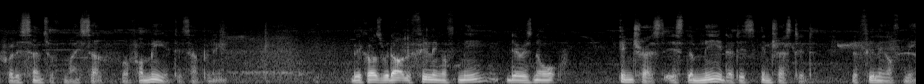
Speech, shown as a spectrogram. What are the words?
for the sense of myself. Or for me it is happening. Because without the feeling of me there is no interest. It's the me that is interested the feeling of me.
